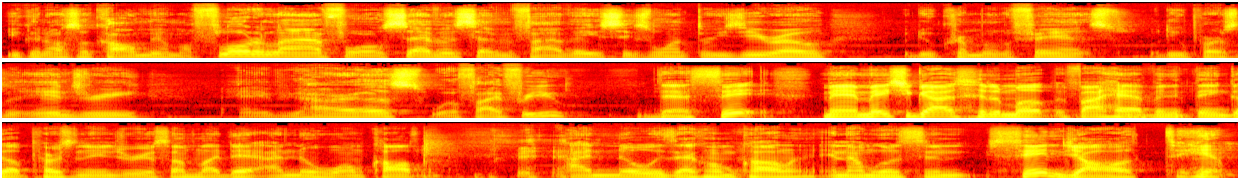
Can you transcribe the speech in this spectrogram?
You can also call me on my Florida line, 407-758-6130. We do criminal defense, we do personal injury, and if you hire us, we'll fight for you. That's it, man. Make sure you guys hit him up. If I have anything up, personal injury or something like that, I know who I'm calling. I know exactly who I'm calling, and I'm gonna send send y'all to him.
